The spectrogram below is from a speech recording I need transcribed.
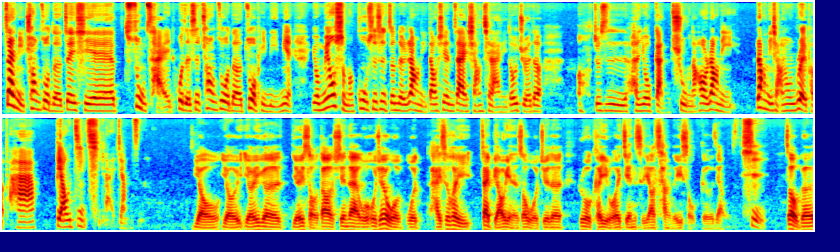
在你创作的这些素材或者是创作的作品里面，有没有什么故事是真的让你到现在想起来，你都觉得哦，就是很有感触，然后让你让你想用 rap 把它标记起来，这样子？有有有一个有一首到现在，我我觉得我我还是会在表演的时候，我觉得如果可以，我会坚持要唱的一首歌这样子。是，这首歌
